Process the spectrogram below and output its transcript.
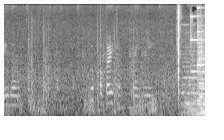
이건 슈퍼 빨리 잡고 있 니?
